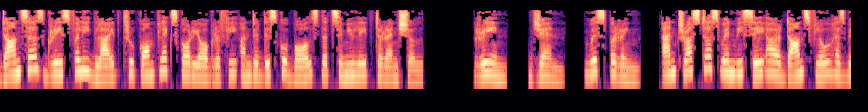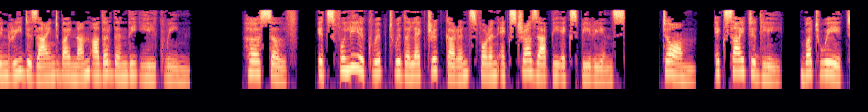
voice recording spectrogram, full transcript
Dancers gracefully glide through complex choreography under disco balls that simulate torrential rain. Jen. Whispering. And trust us when we say our dance flow has been redesigned by none other than the Eel Queen herself. It's fully equipped with electric currents for an extra zappy experience. Tom. Excitedly. But wait.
